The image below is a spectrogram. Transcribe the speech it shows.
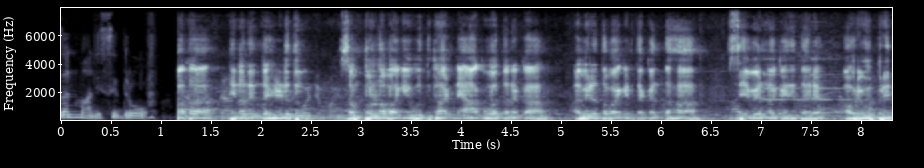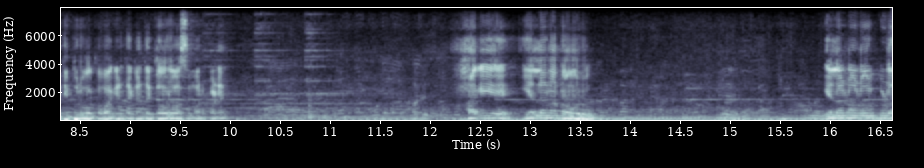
ಸನ್ಮಾನಿಸಿದ್ರು. ದಿನದಿಂದ ಹಿಡಿದು ಸಂಪೂರ್ಣವಾಗಿ ಉದ್ಘಾಟನೆ ಆಗುವ ತನಕ ಅವಿರತವಾಗಿರ್ತಕ್ಕಂತಹ ಸೇವೆಯನ್ನ ಗೈದಿದ್ದಾರೆ ಅವರಿಗೂ ಪ್ರೀತಿಪೂರ್ವಕವಾಗಿರ್ತಕ್ಕಂಥ ಗೌರವ ಸಮರ್ಪಣೆ. ಹಾಗೆಯೇ ಎಲ್ಲನವರು ಎಲ್ಲನವರು ಕೂಡ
